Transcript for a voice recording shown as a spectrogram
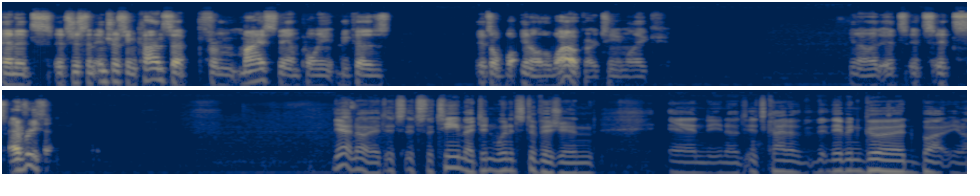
And it's it's just an interesting concept from my standpoint because it's a you know, the wild card team, like you know, it's it's it's everything. Yeah, no, it, it's it's the team that didn't win its division. And you know it's kind of they've been good, but you know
